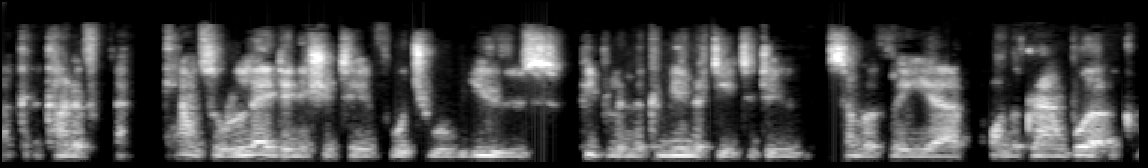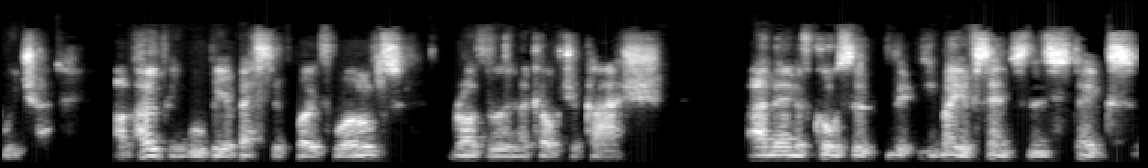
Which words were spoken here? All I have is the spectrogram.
a, a kind of a council-led initiative, which will use people in the community to do some of the uh, on-the-ground work, which I'm hoping will be a best of both worlds rather than a culture clash. And then, of course, the, the, you may have sensed that this takes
